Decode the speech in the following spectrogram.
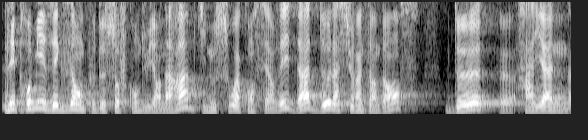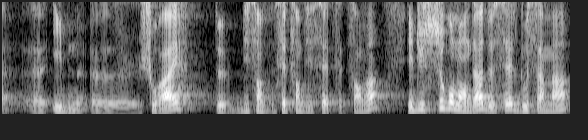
Les premiers exemples de sauf-conduit en arabe qui nous soient conservés datent de la surintendance de euh, euh, ibn Shurair de 717-720 et du second mandat de celle d'Oussama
